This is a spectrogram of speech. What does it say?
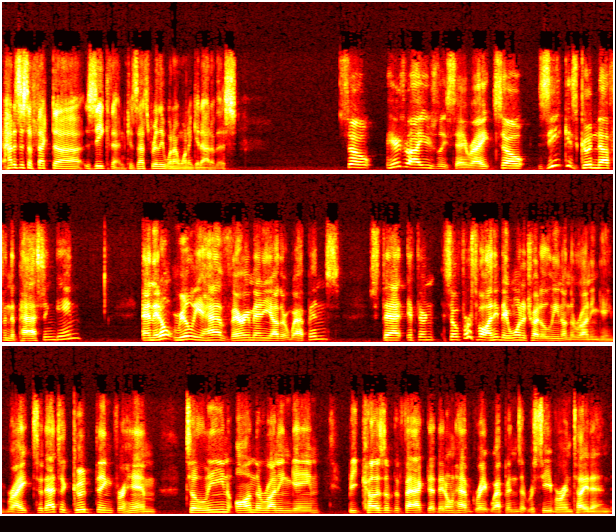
how, does this affect uh, Zeke then? Because that's really what I want to get out of this. So here's what I usually say, right? So Zeke is good enough in the passing game, and they don't really have very many other weapons. That if they're so, first of all, I think they want to try to lean on the running game, right? So that's a good thing for him to lean on the running game because of the fact that they don't have great weapons at receiver and tight end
